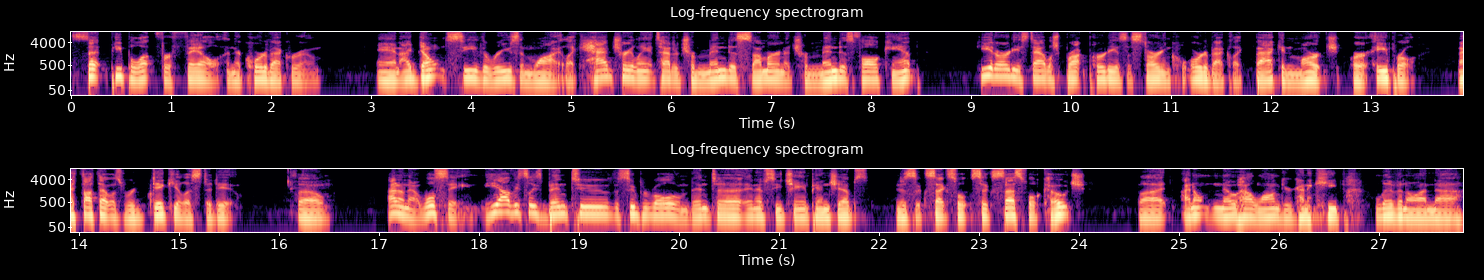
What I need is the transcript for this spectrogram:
set people up for fail in their quarterback room. And I don't see the reason why. Like, had Trey Lance had a tremendous summer and a tremendous fall camp, he had already established Brock Purdy as a starting quarterback like back in March or April. And I thought that was ridiculous to do. So I don't know. We'll see. He obviously has been to the Super Bowl and been to NFC championships and a successful, successful coach. But I don't know how long you're going to keep living on uh,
